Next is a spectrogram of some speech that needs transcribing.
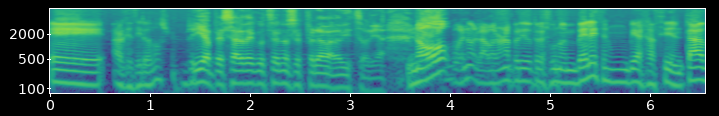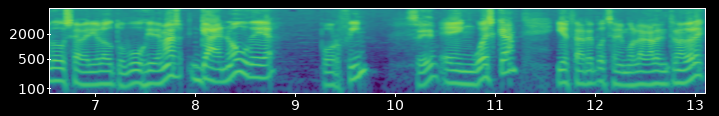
Eh, Algeciras 2. Y a pesar de que usted no se esperaba la victoria. No, bueno, la Barona ha perdido 3-1 en Vélez en un viaje accidentado, se averió el autobús y demás. Ganó Udea, por fin, ¿Sí? en Huesca. Y esta tarde pues tenemos la gala de entrenadores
